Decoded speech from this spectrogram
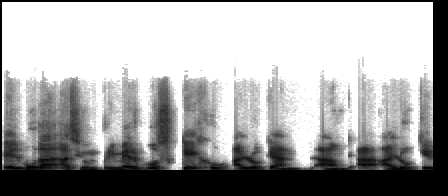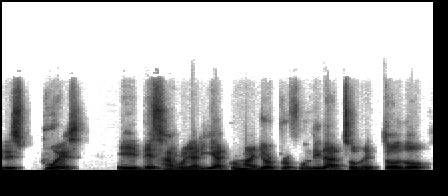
el Buda hace un primer bosquejo a lo que, a, lo que después desarrollaría con mayor profundidad, sobre todo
